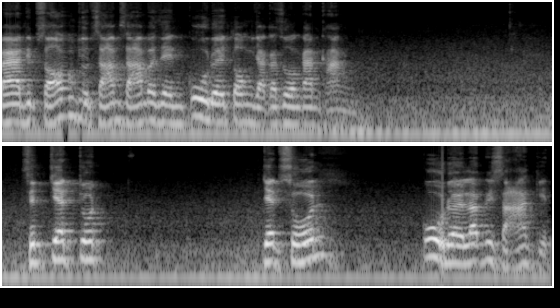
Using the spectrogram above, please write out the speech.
แปดสิบสองจุดสามสามเปอร์เซ็นกู้โดยตรงจากกระทรวงการคลังสิบเจ็ดจุดเจ็ดศูนย์กู้โดยรัฐวิสาหกิจ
